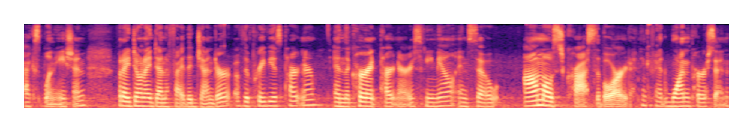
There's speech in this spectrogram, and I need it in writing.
explanation, but I don't identify the gender of the previous partner, and the current partner is female, and so almost across the board, I think I've had one person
